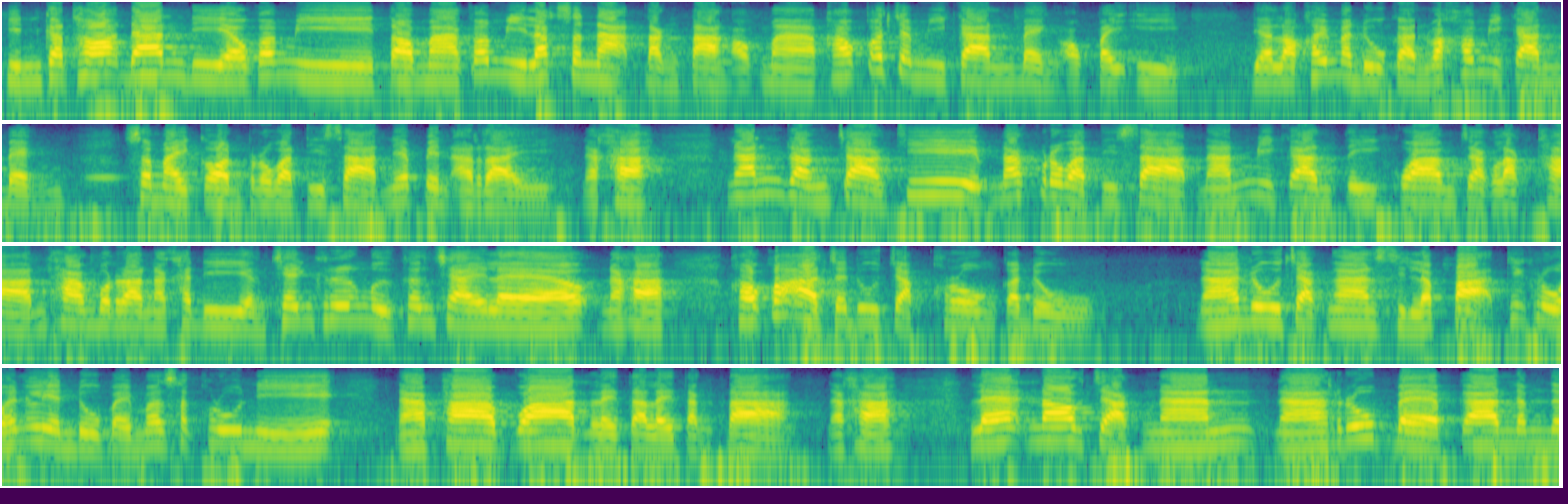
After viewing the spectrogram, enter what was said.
หินกระเทาะด้านเดียวก็มีต่อมาก็มีลักษณะต่างๆออกมาเขาก็จะมีการแบ่งออกไปอีก เดี๋ยวเราค่อยมาดูกันว่าเขามีการแบ่งสมัยก่อนประวัติศาสตร์เนี่ยเป็นอะไรนะคะนั้นหลังจากที่นักประวัติศาสตร์นั้นมีการตีความจากหลักฐานทางโบราณคดี อย่างเช่นเครื่องมือเครื่องใช้แล้วนะคะเขาก็อาจจะดูจากโครงกระดูก นะดูจากงานศิลปะที่ครูให้นักเรียนดูไปเมื่อสักครู่นี้นะภาพวาดอะไรต่ออะไรต่างๆนะคะ และนอกจากนั้นนะรูปแบบการดำเนิน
